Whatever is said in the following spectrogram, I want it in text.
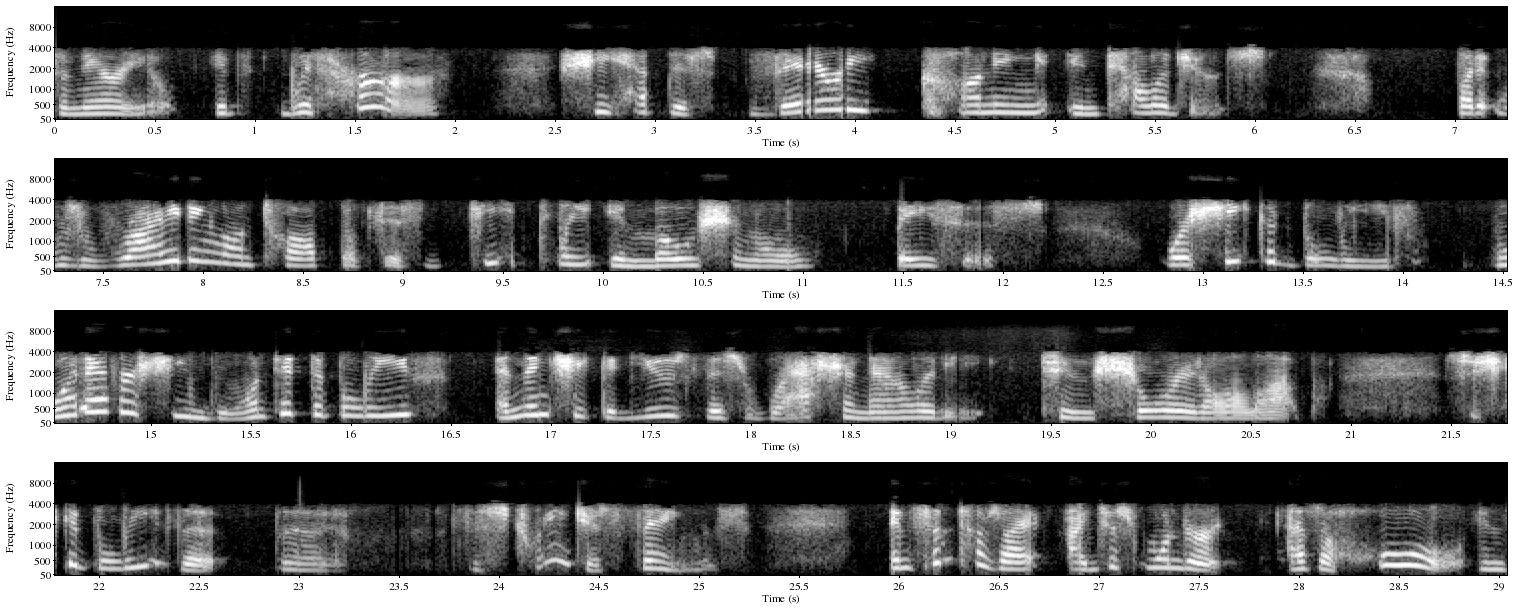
scenario. It, with her, she had this very cunning intelligence but it was riding on top of this deeply emotional basis where she could believe whatever she wanted to believe, and then she could use this rationality to shore it all up. So she could believe the the, the strangest things. And sometimes I, I just wonder, as a whole in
